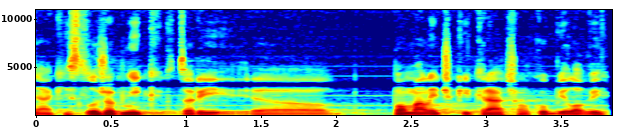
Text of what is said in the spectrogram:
nejaký služobník, ktorý eh, pomaličky kráčal ku Billovi.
